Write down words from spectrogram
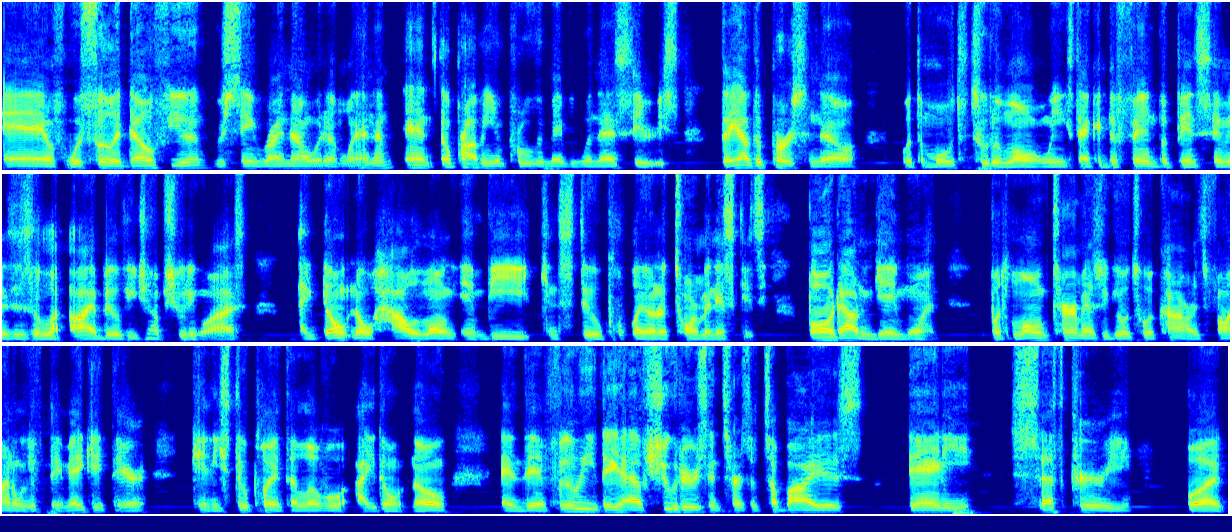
And with Philadelphia, we're seeing right now with Atlanta, and they'll probably improve and maybe win that series. They have the personnel with a multitude of long wings that can defend, but Ben Simmons is a liability jump shooting wise. I don't know how long Embiid can still play on a torn meniscus. Balled out in game one. But long term, as we go to a conference final, if they make it there, can he still play at that level? I don't know. And then Philly, they have shooters in terms of Tobias, Danny, Seth Curry, but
